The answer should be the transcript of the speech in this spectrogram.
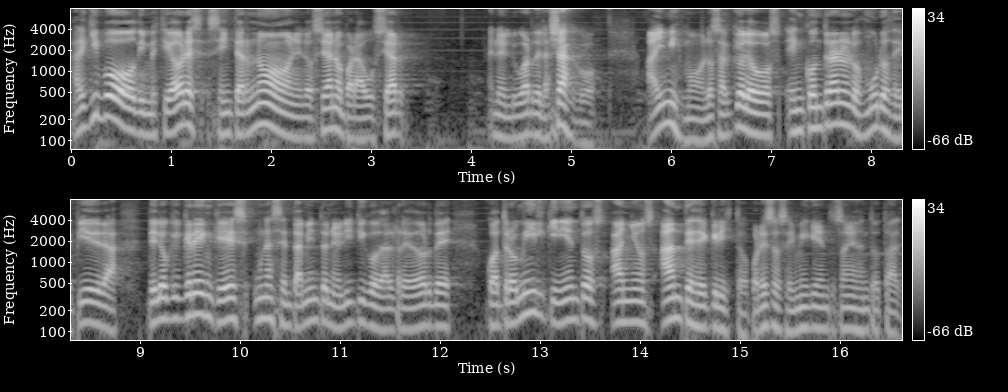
Al equipo de investigadores se internó en el océano para bucear en el lugar del hallazgo. Ahí mismo, los arqueólogos encontraron los muros de piedra de lo que creen que es un asentamiento neolítico de alrededor de 4.500 años antes de Cristo, por eso 6.500 años en total.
